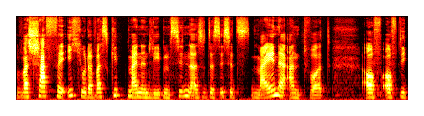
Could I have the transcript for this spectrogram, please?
was schaffe ich oder was gibt meinen Leben Sinn. Also das ist jetzt meine Antwort auf, auf, die,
